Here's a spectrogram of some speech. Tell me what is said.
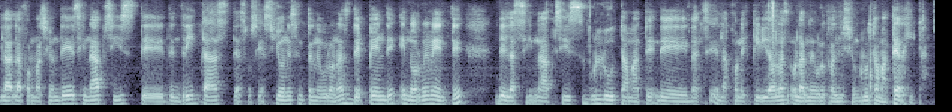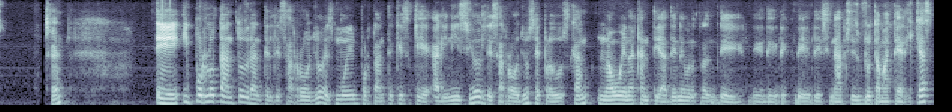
la, formación de sinapsis, de dendritas, de asociaciones entre neuronas depende enormemente de la sinapsis glutamate, de, la, conectividad o la, neurotransmisión glutamatérgica. Eh, y por lo tanto, durante el desarrollo es muy importante que, que al inicio del desarrollo se produzcan una buena cantidad de, de, de sinapsis glutamatérgicas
